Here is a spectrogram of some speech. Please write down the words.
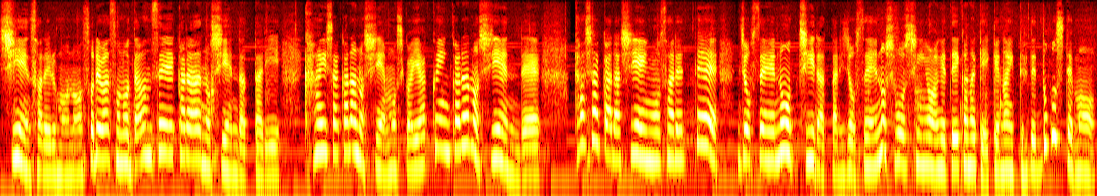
支援されるものそれはその男性からの支援だったり会社からの支援もしくは役員からの支援で他者から支援をされて女性の地位だったり女性の昇進を上げていかなきゃいけないっていうでどうしても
